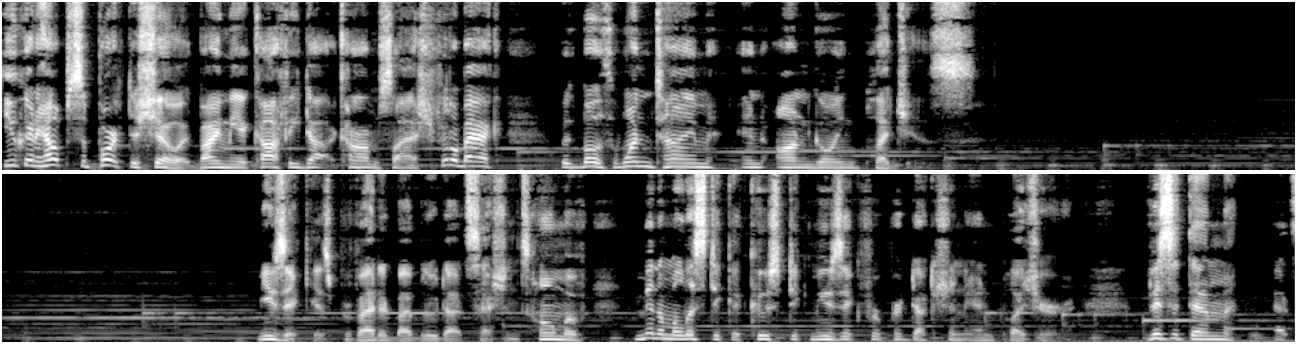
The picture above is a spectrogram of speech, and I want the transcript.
You can help support the show at buymeacoffee.com slash fiddleback with both one-time and ongoing pledges. Music is provided by Blue Dot Sessions, home of minimalistic acoustic music for production and pleasure. visit them at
